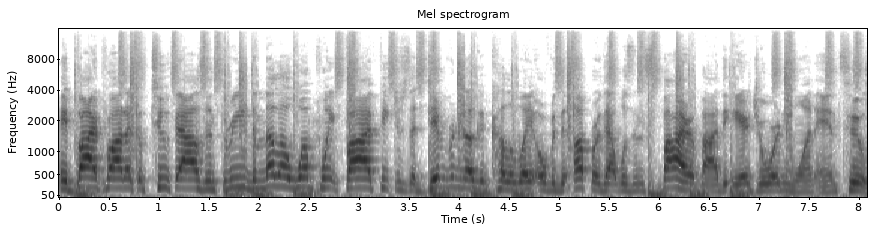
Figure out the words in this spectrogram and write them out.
A byproduct of 2003, the Melo 1.5 features a Denver Nugget colorway over the upper that was inspired by the Air Jordan 1 and 2.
